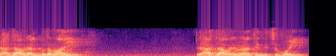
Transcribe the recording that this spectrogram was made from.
രാജാവിന് അത്ഭുതമായി. രാജാവ് ഒരു വേള ചിന്തിച്ചു പോയി.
